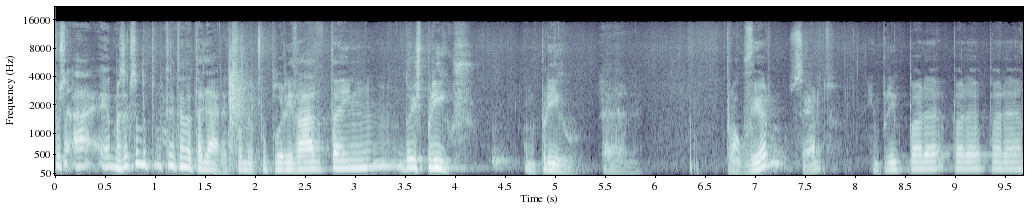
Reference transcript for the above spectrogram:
Pois, ah, é, mas a questão da, tentando atalhar, a questão da popularidade tem dois perigos. Um perigo ah, para o governo, certo? E um perigo para, para, para,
